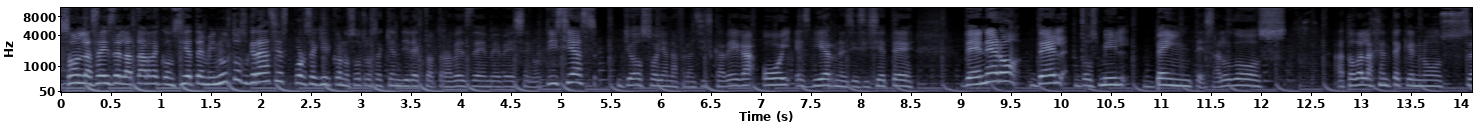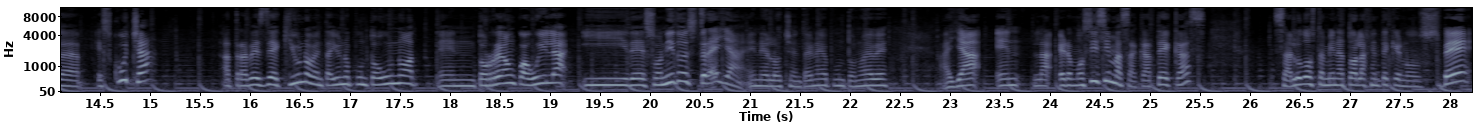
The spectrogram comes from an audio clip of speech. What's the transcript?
Son las 6 de la tarde con 7 minutos. Gracias por seguir con nosotros aquí en directo a través de MBS Noticias. Yo soy Ana Francisca Vega. Hoy es viernes 17 de enero del 2020. Saludos a toda la gente que nos eh, escucha a través de Q91.1 en Torreón, Coahuila y de Sonido Estrella en el 89.9 allá en la hermosísima Zacatecas. Saludos también a toda la gente que nos ve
